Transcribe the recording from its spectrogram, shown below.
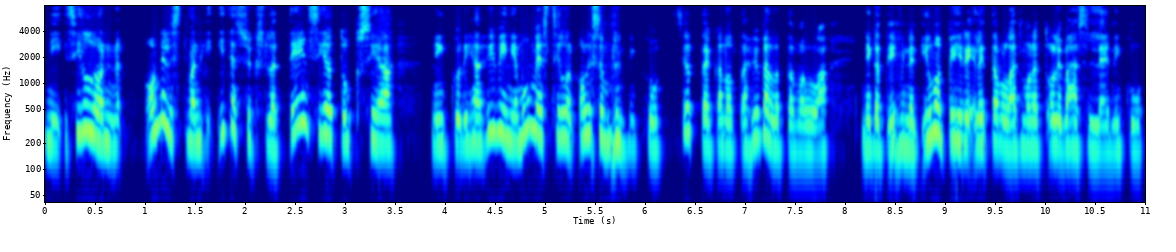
niin silloin onnellisesti mä ainakin itse syksyllä tein sijoituksia, niin kuin ihan hyvin. Ja mun mielestä silloin oli semmoinen niin kuin, sijoittajan kannalta hyvällä tavalla negatiivinen ilmapiiri, eli tavallaan, että monet oli vähän silleen niin kuin,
